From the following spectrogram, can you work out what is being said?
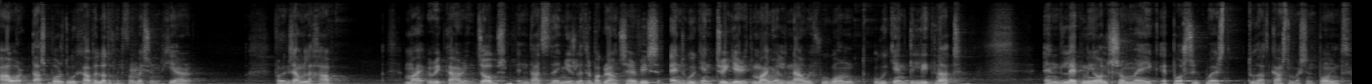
our dashboard. We have a lot of information here. For example, I have my recurring jobs and that's the newsletter background service and we can trigger it manually now if we want. We can delete that. And let me also make a post request to that customer endpoint.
